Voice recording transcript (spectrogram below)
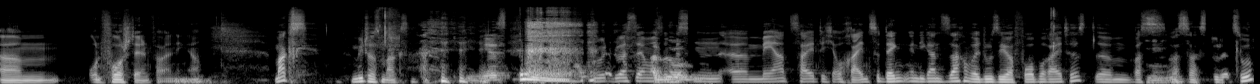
ähm, und vorstellen vor allen Dingen, ja. Max, Mythos Max. Yes. du, du, hast ja immer also, so ein also bisschen äh, mehr Zeit, dich auch reinzudenken in die ganzen Sachen, weil du sie ja vorbereitest. Ähm, was, mhm. was sagst du dazu?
